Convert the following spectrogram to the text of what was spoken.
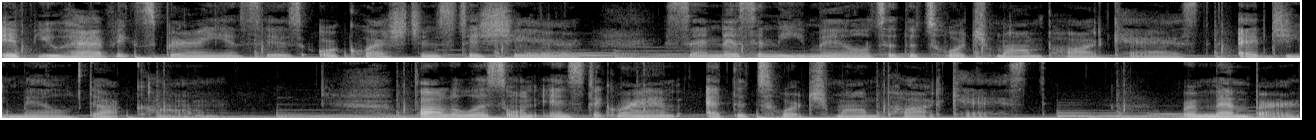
If you have experiences or questions to share, send us an email to the Torch Mom torchmompodcast at gmail.com. Follow us on Instagram at the Torchmom Podcast. Remember,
